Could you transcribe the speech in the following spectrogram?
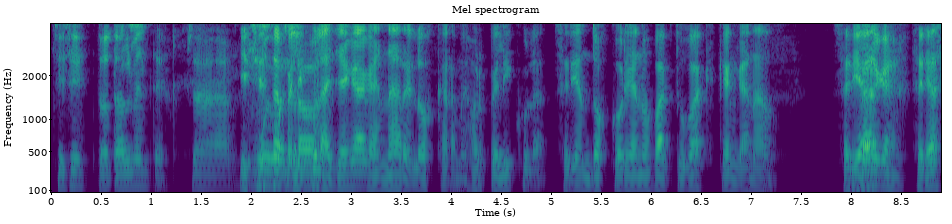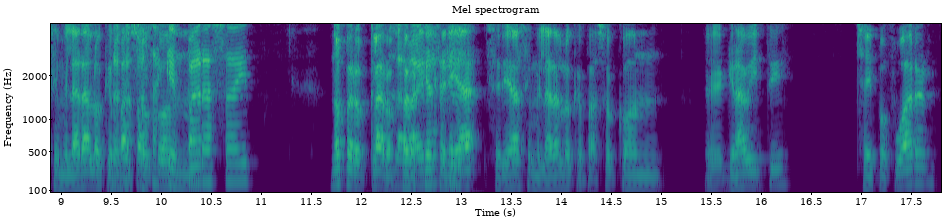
sí, sí, totalmente. O sea, Y si esta película trabajo. llega a ganar el Oscar a Mejor Película, serían dos coreanos back to back que han ganado. Sería, Verga. sería similar a lo que Lo que pasó pasa con... es que Parasite. No, pero claro, La pero es que es que sería, sería similar a lo que pasó con eh, Gravity, Shape of Water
